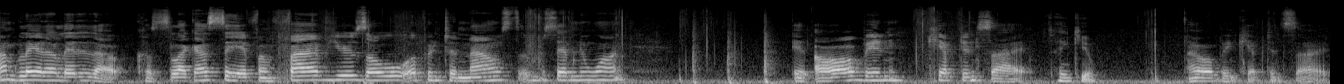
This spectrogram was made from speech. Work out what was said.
I'm glad I let it out. Because, like I said, from five years old up until now, 71, it all been kept inside. Thank you. All been kept inside.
